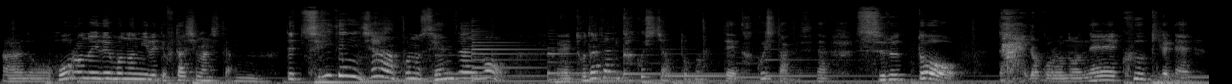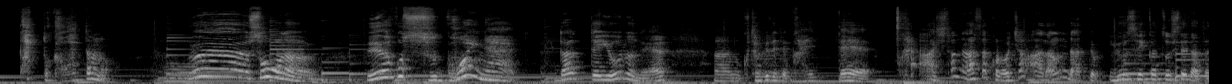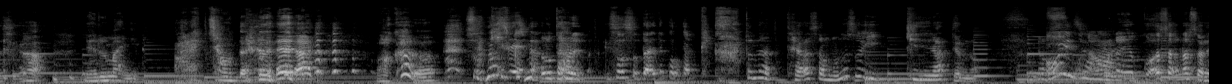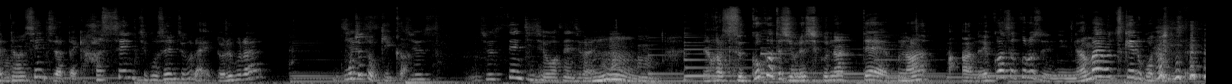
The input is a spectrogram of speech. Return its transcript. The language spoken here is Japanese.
あの放浪の入れ物に入れて蓋しました、うん、でついでにじゃあこの洗剤もえー、戸棚に隠しちゃうと思って隠したんですね。すると台所のね空気がねパッと変わったの。えー、そうなの。えー、これすごいね。だって夜ねあのくたびれて帰って明日の朝からお茶洗うんだっていう生活をしてた私が寝る前に洗っちゃうんだよね わかる？そう綺麗なのためそうそう台所がピカッとなって朝ものすごい気になってるのすごいじゃん。朝朝れ何センチだったっけ？8センチ5センチぐらい？どれぐらい？もうちょっと大きいか。10, 10センチ15センチぐらいかな。うん。なんかすっごく私嬉しくなってこのあのエクアサクロスに名前をつけることにする。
